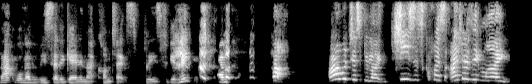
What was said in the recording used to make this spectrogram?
that will never be said again in that context. Please forgive me. Um, but I would just be like, Jesus Christ, I don't think my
